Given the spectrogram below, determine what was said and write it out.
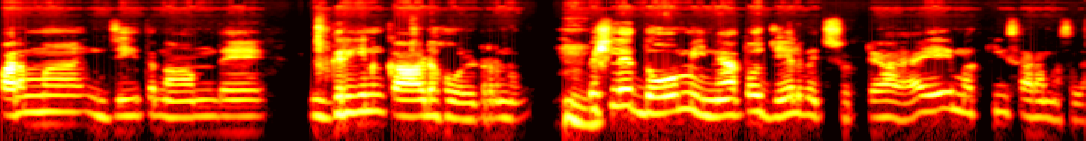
ਪਰਮਜੀਤ ਨਾਮ ਦੇ ਗ੍ਰੀਨ ਕਾਰਡ ਹੋਲਡਰ ਨੂੰ। ਪਿਛਲੇ 2 ਮਹੀਨਿਆਂ ਤੋਂ ਜੇਲ੍ਹ ਵਿੱਚ ਸੁੱਟਿਆ ਹੋਇਆ। ਹੈ ਇਹ ਮੱਕੀ ਸਾਰਾ ਮਸਲਾ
